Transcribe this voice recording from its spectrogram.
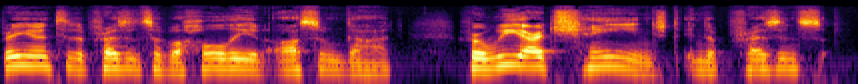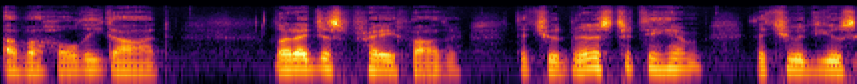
Bring him into the presence of a holy and awesome God. For we are changed in the presence of a holy God. Lord, I just pray, Father, that you would minister to him, that you would use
